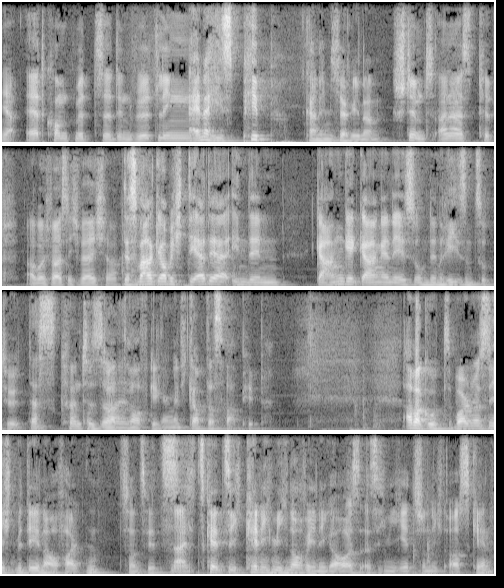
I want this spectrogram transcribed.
Ja, Ed kommt mit äh, den Wildlingen. Einer hieß Pip, kann ich mich erinnern. Stimmt, einer ist Pip, aber ich weiß nicht welcher. Das war, glaube ich, der, der in den Gang gegangen ist, um den Riesen zu töten. Das könnte und sein. Dort draufgegangen. Ich glaube, das war Pip. Aber gut, wollen wir uns nicht mit denen aufhalten, sonst wird's, Nein. jetzt kenne kenn ich mich noch weniger aus, als ich mich jetzt schon nicht auskenne.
